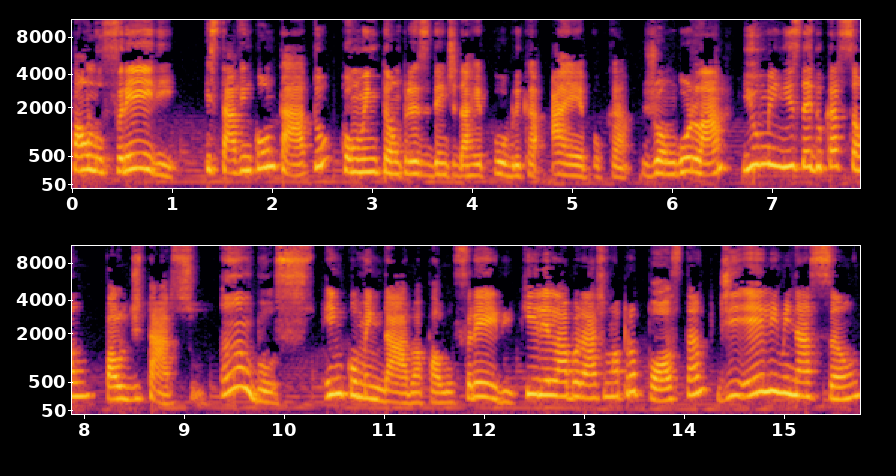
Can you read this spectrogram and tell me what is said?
Paulo Freire estava em contato com o então presidente da República à época, João Goulart, e o ministro da Educação, Paulo de Tarso. Ambos encomendaram a Paulo Freire que ele elaborasse uma proposta de eliminação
